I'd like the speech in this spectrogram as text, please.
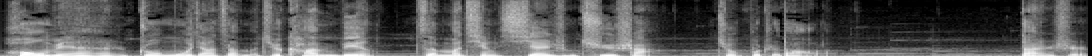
后面朱木匠怎么去看病，怎么请先生去煞，就不知道了。但是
